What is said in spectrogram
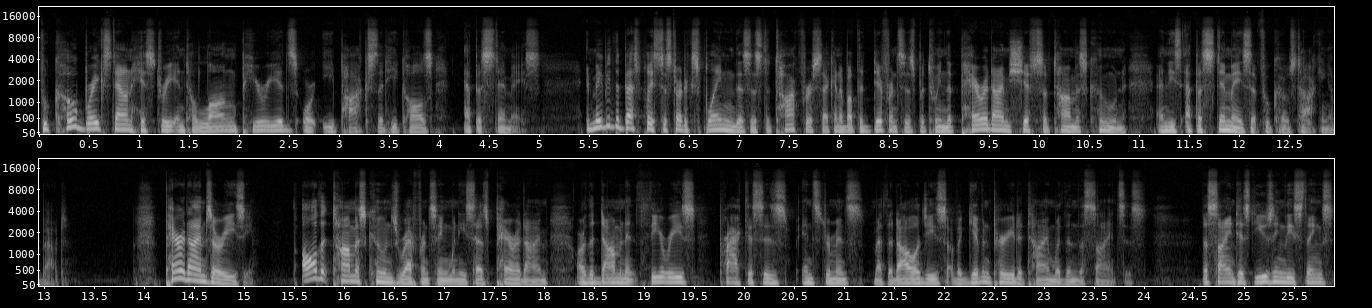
Foucault breaks down history into long periods or epochs that he calls epistemes. And maybe the best place to start explaining this is to talk for a second about the differences between the paradigm shifts of Thomas Kuhn and these epistemes that Foucault's talking about. Paradigms are easy. All that Thomas Kuhn's referencing when he says paradigm are the dominant theories, practices, instruments, methodologies of a given period of time within the sciences. The scientist using these things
